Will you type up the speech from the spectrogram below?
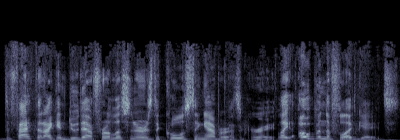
the fact that I can do that for a listener is the coolest thing ever. That's great. Like, open the floodgates.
